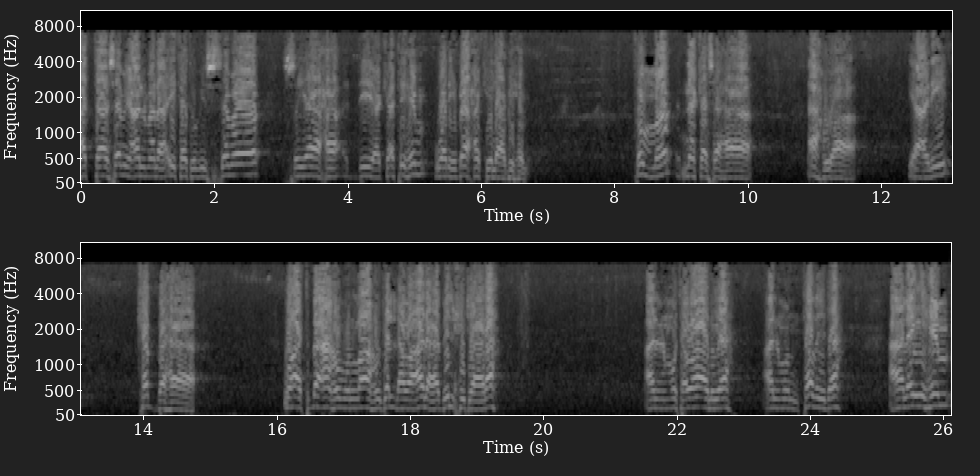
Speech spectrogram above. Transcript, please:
حتى سمع الملائكة في السماء صياح ديكتهم ونباح كلابهم. ثم نكسها أهوى يعني كبها وأتبعهم الله جل وعلا بالحجارة المتوالية المنتظدة عليهم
